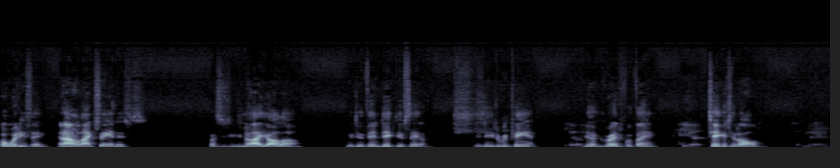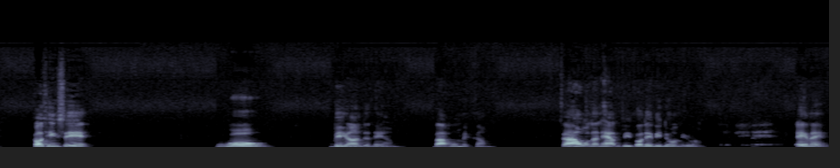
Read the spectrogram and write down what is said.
But what do you say? And I don't like saying this. Because you know how y'all are with your vindictive self. You need to repent. You're a grudgeful thing. Take it to the altar. Because he said, Woe be unto them by whom it comes. So I don't want nothing to happen to people because they be doing me wrong. Amen.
